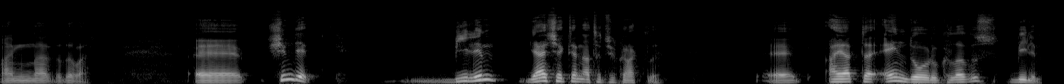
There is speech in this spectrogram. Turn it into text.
Maymunlarda da var. Ee, şimdi bilim gerçekten Atatürk haklı. Ee, hayatta en doğru kılavuz bilim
